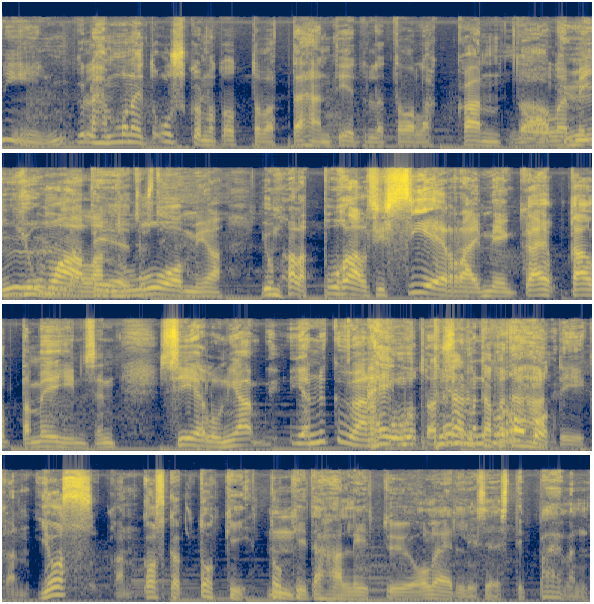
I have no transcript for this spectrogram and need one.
Niin, kyllähän monet uskonnot ottavat tähän tietyllä tavalla kantaa. No Olemme kyllä, Jumalan tietysti. luomia. Jumala puhalsi sieraimien ka- kautta meihin sen sielun. Ja, ja nykyään Hei, mutta puhutaan enemmän niin robotiikan. Jos, koska toki, toki mm. tähän liittyy oleellisesti päivän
